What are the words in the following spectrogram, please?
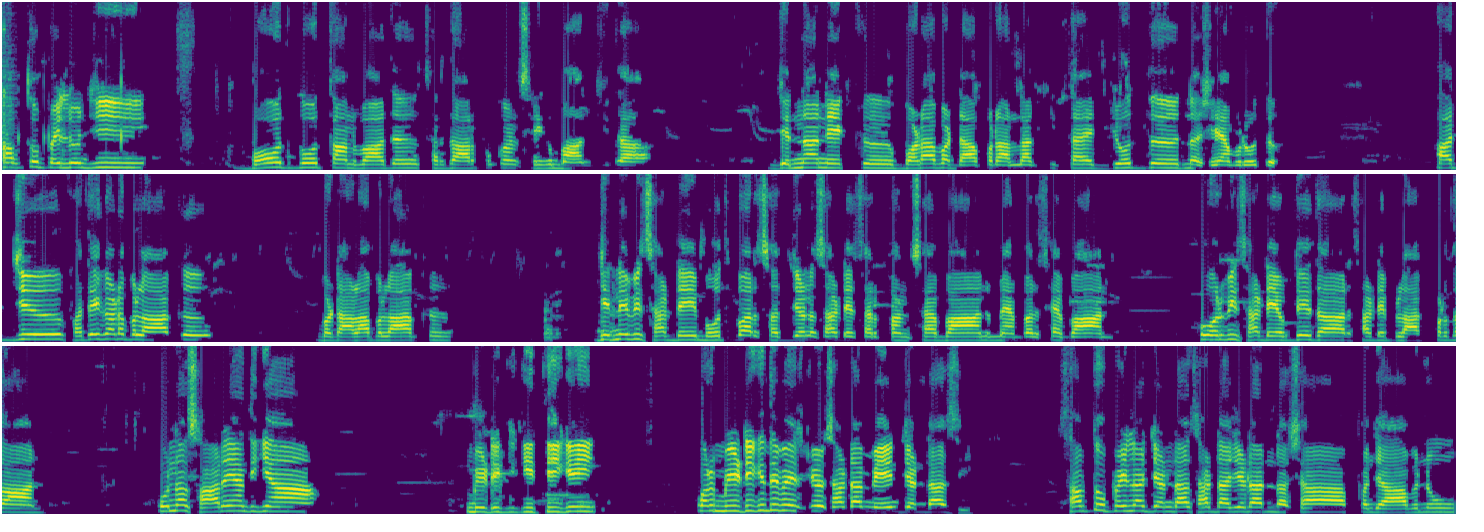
ਸਭ ਤੋਂ ਪਹਿਲਾਂ ਜੀ ਬਹੁਤ ਬਹੁਤ ਧੰਨਵਾਦ ਸਰਦਾਰ ਭਗਵੰਤ ਸਿੰਘ ਮਾਨ ਜੀ ਦਾ, ਜਿਨ੍ਹਾਂ ਨੇ ਇੱਕ ਬੜਾ ਵੱਡਾ ਉਪਰਾਲਾ ਕੀਤਾ ਹੈ ਯੁੱਧ ਨਸ਼ਿਆਂ ਵਿਰੁੱਧ। ਅੱਜ ਫਤਿਹਗੜ੍ਹ ਬਲਾਕ, ਬਟਾਲਾ ਬਲਾਕ, ਜਿੰਨੇ ਵੀ ਸਾਡੇ ਮੋਤਬਰ ਸੱਜਣ, ਸਾਡੇ ਸਰਪੰਚ ਸਾਹਿਬਾਨ, ਮੈਂਬਰ ਸਾਹਿਬਾਨ, ਹੋਰ ਵੀ ਸਾਡੇ ਅਹੁਦੇਦਾਰ, ਸਾਡੇ ਬਲਾਕ ਪ੍ਰਧਾਨ, ਉਹਨਾਂ ਸਾਰਿਆਂ ਦੀਆਂ ਮੀਟਿੰਗ ਕੀਤੀ ਗਈ ਔਰ ਮੀਟਿੰਗ ਦੇ ਵਿੱਚ ਜੋ ਸਾਡਾ ਮੇਨ ਏਜੰਡਾ ਸੀ, ਸਭ ਤੋਂ ਪਹਿਲਾ ਏਜੰਡਾ ਸਾਡਾ ਜਿਹੜਾ ਨਸ਼ਾ ਪੰਜਾਬ ਨੂੰ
